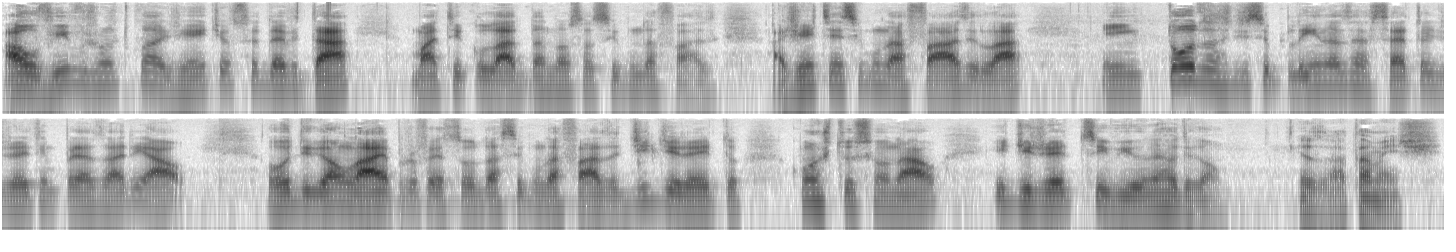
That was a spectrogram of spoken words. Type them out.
ao vivo junto com a gente, você deve estar matriculado na nossa segunda fase. A gente tem segunda fase lá em todas as disciplinas, exceto o direito empresarial. O Rodrigão lá é professor da segunda fase de direito constitucional e direito civil, né, Rodrigão? Exatamente.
